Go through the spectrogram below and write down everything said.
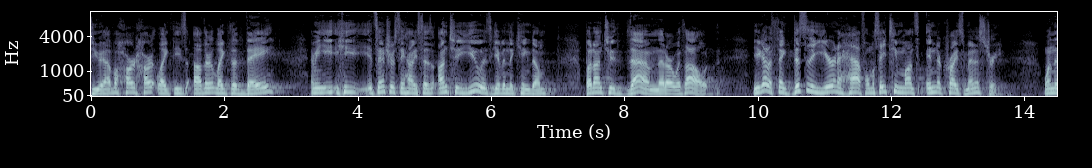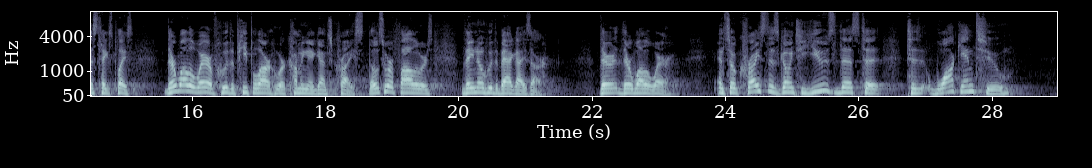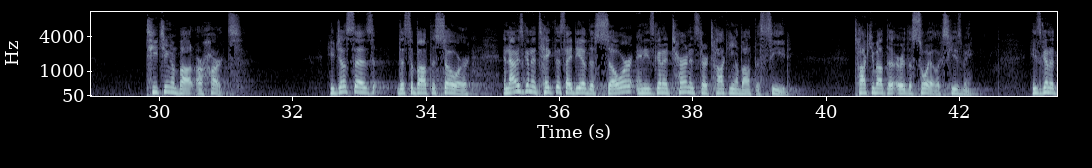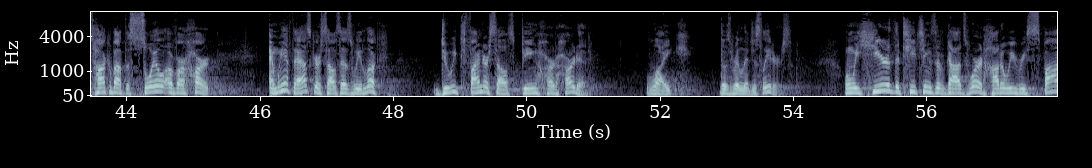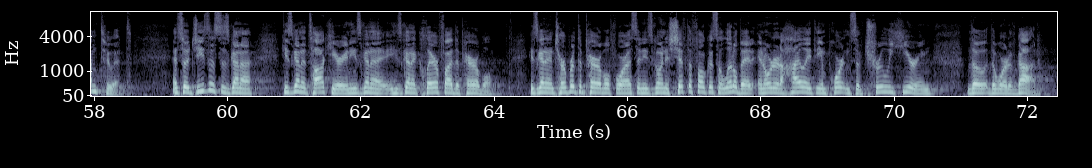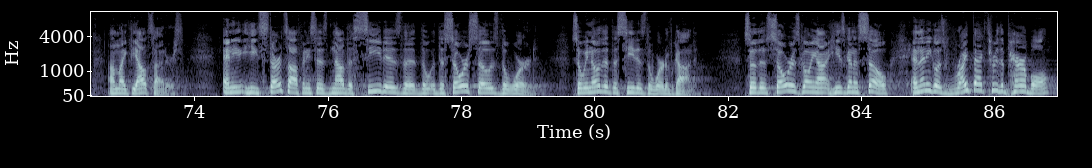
Do you have a hard heart like these other, like the they? I mean, he, he, it's interesting how he says, Unto you is given the kingdom, but unto them that are without. You got to think, this is a year and a half, almost 18 months into Christ's ministry when this takes place. They're well aware of who the people are who are coming against Christ. Those who are followers, they know who the bad guys are. They're, they're well aware. And so Christ is going to use this to, to walk into teaching about our hearts. He just says this about the sower, and now he's going to take this idea of the sower and he's going to turn and start talking about the seed. Talking about the, or the soil, excuse me. He's going to talk about the soil of our heart. And we have to ask ourselves as we look do we find ourselves being hard hearted like those religious leaders? When we hear the teachings of God's word, how do we respond to it? And so Jesus is going to he's going to talk here and he's going to he's going to clarify the parable. He's going to interpret the parable for us and he's going to shift the focus a little bit in order to highlight the importance of truly hearing the, the word of God, unlike the outsiders. And he, he starts off and he says, Now the seed is the, the, the sower sows the word. So we know that the seed is the word of God. So the sower is going out, he's going to sow, and then he goes right back through the parable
